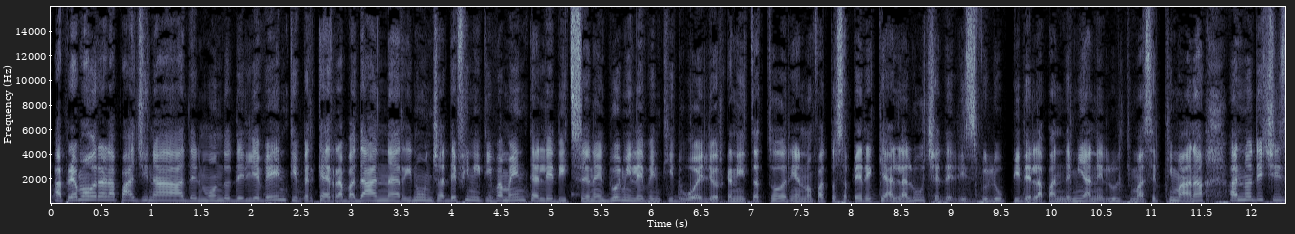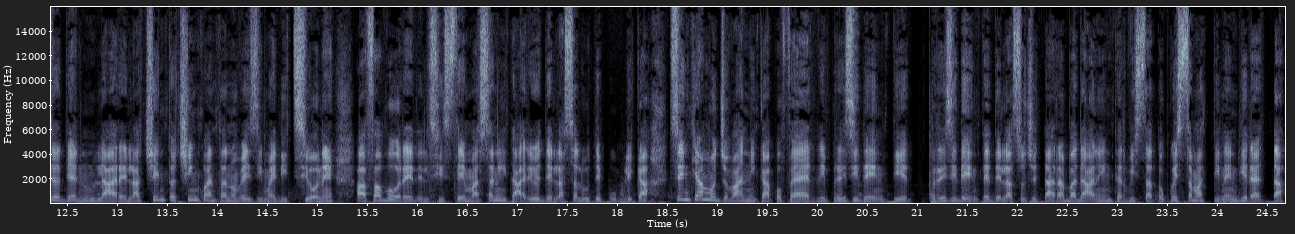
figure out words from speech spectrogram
Apriamo ora la pagina del mondo degli eventi perché il Rabadan rinuncia definitivamente all'edizione 2022. Gli organizzatori hanno fatto sapere che alla luce degli sviluppi della pandemia nell'ultima settimana hanno deciso di annullare la 159esima edizione a favore del sistema sanitario e della salute pubblica. Sentiamo Giovanni Capoferri, presidente della società Rabadan, intervistato questa mattina in diretta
